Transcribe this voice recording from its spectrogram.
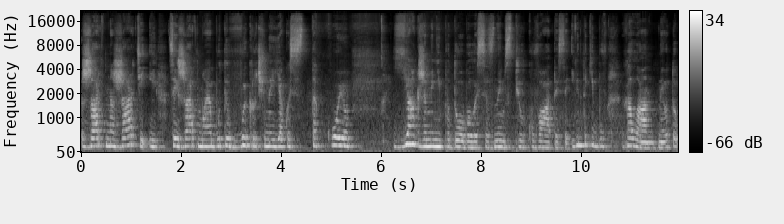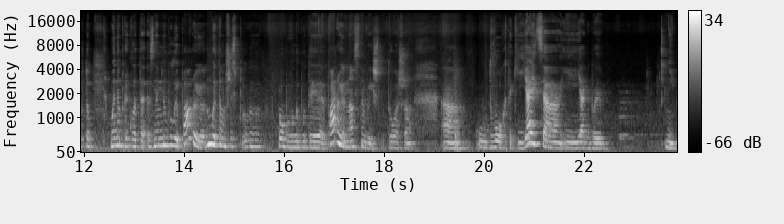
жарт на жарті, і цей жарт має бути викручений якось такою. Як же мені подобалося з ним спілкуватися, і він такий був галантний. От, тобто, ми, наприклад, з ним не були парою. Ну, ми там щось пробували бути парою, нас не вийшло. Тому що а, у двох такі яйця, і якби ні.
